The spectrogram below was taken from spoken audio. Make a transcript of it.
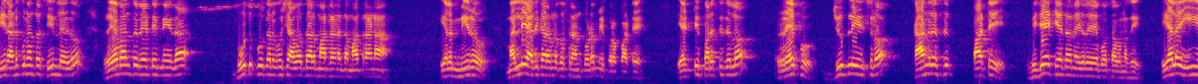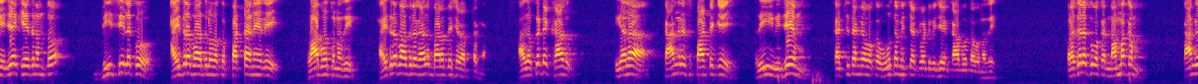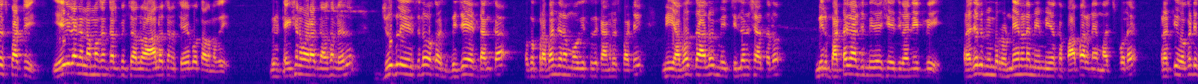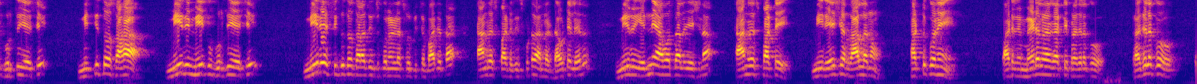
మీరు అనుకున్నంత సీన్ లేదు. రేవంత్ రెడ్డి మీద బూతు కూతలు కూసి అబద్ధాలు మాట్లాడినంత మాత్రాన ఇలా మీరు మళ్ళీ అధికారంలోకి వస్తారనుకోవడం మీ పొరపాటే. ఎట్టి పరిస్థితుల్లో రేపు జూబ్లీస్లో కాంగ్రెస్ పార్టీ విజయ కేంద్రం ఎగరేయబోతా ఉన్నది. ఇలా ఈ విజయ కేంద్రంతో బీసీలకు హైదరాబాద్లో ఒక పట్ట అనేది రాబోతున్నది. హైదరాబాద్లో కాదు భారతదేశ వ్యాప్తంగా అదొక్కటే కాదు. ఇలా కాంగ్రెస్ పార్టీకి ఈ విజయం ఖచ్చితంగా ఒక ఊతమిచ్చేటువంటి విజయం కాబోతా ఉన్నది. ప్రజలకు ఒక నమ్మకం కాంగ్రెస్ పార్టీ ఏ విధంగా నమ్మకం కల్పించాలో ఆలోచన చేయబోతా ఉన్నది. మీరు టెన్షన్ పడాల్సిన అవసరం లేదు. జూబ్లీ హిల్స్లో ఒక విజయ డంక ఒక ప్రభంజనం మోగిస్తుంది కాంగ్రెస్ పార్టీ. మీ అబద్ధాలు మీ చిల్లర శాతలు మీరు బట్టగాల్చి మీదేసేది అనేటివి ప్రజలు మేము రెండేళ్ళనే మేము మీ యొక్క పాపాలనే మర్చిపోలే. ప్రతి ఒక్కటి గుర్తు చేసి మిత్తితో సహా మీది మీకు గుర్తు చేసి మీరే సిగ్గుతో తలదించుకునేలా చూపించే బాధ్యత కాంగ్రెస్ పార్టీ తీసుకుంటుంది. దాంట్లో డౌటే లేదు. మీరు ఎన్ని అబద్ధాలు చేసినా కాంగ్రెస్ పార్టీ మీరు వేసే రాళ్ళను పట్టుకొని వాటిని మేడలుగా కట్టి ప్రజలకు ప్రజలకు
